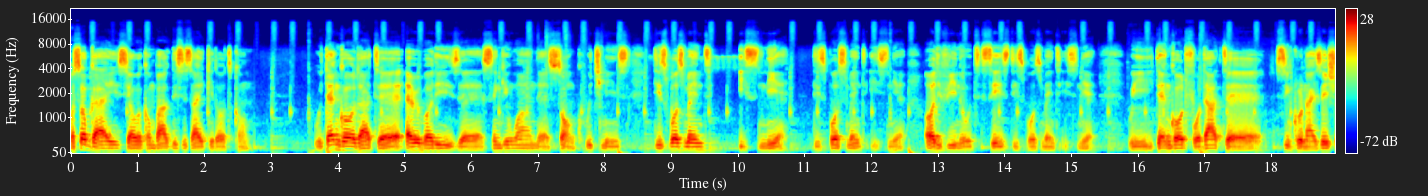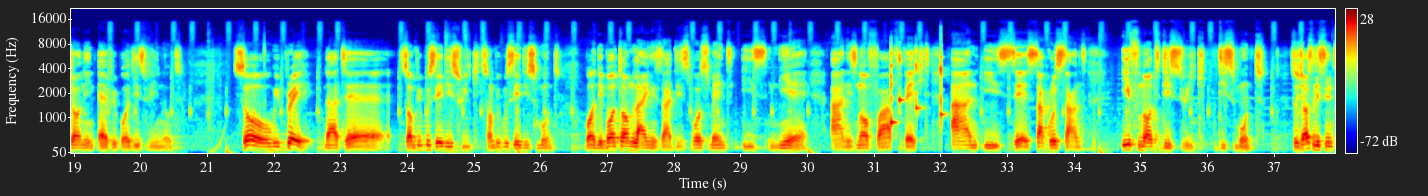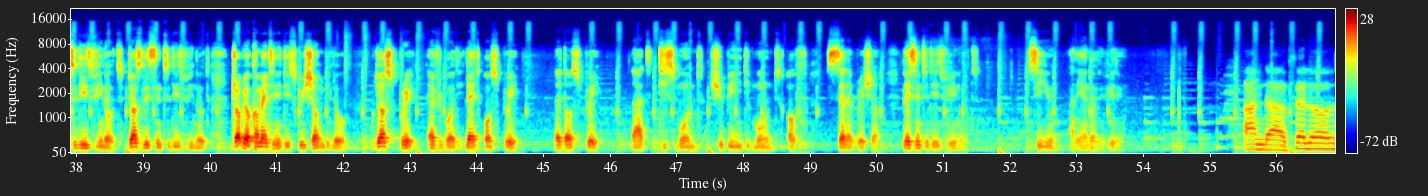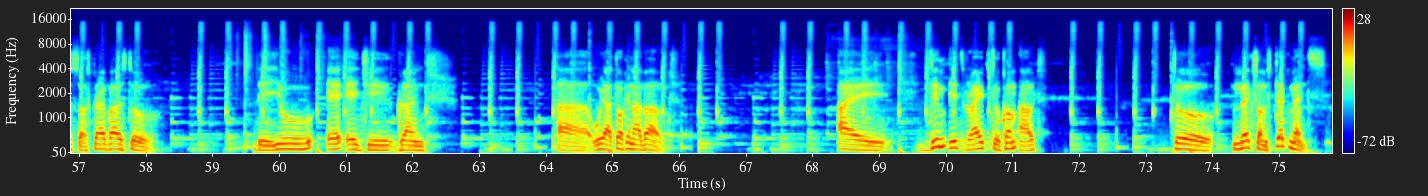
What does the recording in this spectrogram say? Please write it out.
What's up, guys? Yeah, welcome back. This is IK.com. We thank God that uh, everybody is uh, singing one uh, song, which means disbursement is near. Disbursement is near. All the V note says disbursement is near. We thank God for that uh, synchronization in everybody's V note. So we pray that uh, some people say this week, some people say this month, but the bottom line is that disbursement is near and is not far fetched and is uh, sacrosanct, if not this week, this month. So just listen to this V note. Just listen to this V note. Drop your comment in the description below. Just pray, everybody. Let us pray. Let us pray that this month should be the month of celebration. Listen to this V note. See you at the end of the video. And uh, fellow subscribers to the UAAG grant uh, we are talking about. I deem it right to come out to make some statements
